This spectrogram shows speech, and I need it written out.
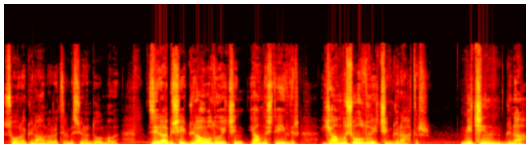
sonra günahın öğretilmesi yönünde olmalı. Zira bir şey günah olduğu için yanlış değildir. Yanlış olduğu için günahtır. Niçin günah?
